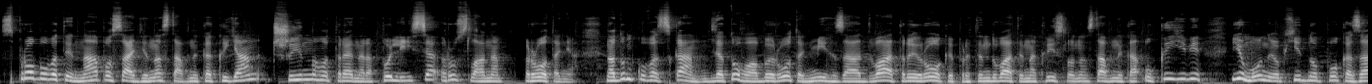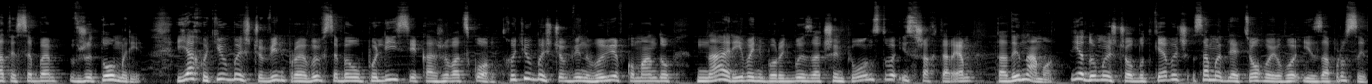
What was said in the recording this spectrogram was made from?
спробувати на посаді наставника киян чинного тренера Полісся Руслана Ротаня. На думку Вацка, для того, аби Ротань міг за 2-3 роки претендувати на крісло наставника у Києві, йому необхідно показати себе в Житомирі. Я хотів би, щоб він проявив себе у Поліссі, каже Вацко. Хотів би, щоб він вивів команду на рівень боротьби за чемпіонство із Шахтарем та Динамо. Я думаю, що Буткевич саме для цього його і запросив.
